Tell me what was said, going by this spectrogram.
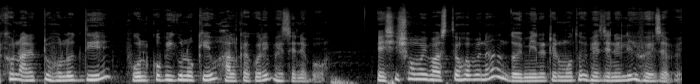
এখন আরেকটু হলুদ দিয়ে ফুলকপিগুলোকেও হালকা করে ভেজে নেব। বেশি সময় ভাজতে হবে না, দুই মিনিটের মতো ভেজে নিলেই হয়ে যাবে।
